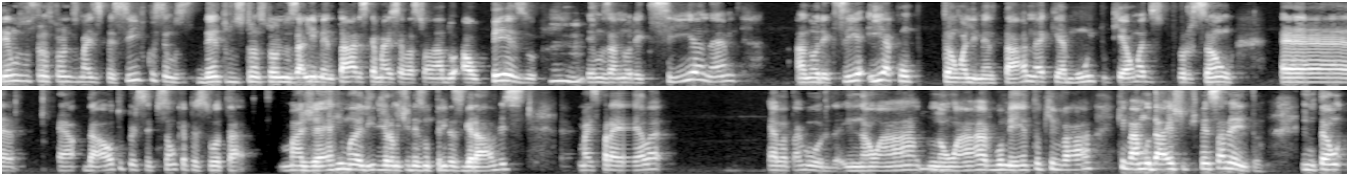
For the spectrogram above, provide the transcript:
temos os transtornos mais específicos, temos dentro dos transtornos alimentares, que é mais relacionado ao peso, uhum. temos a anorexia, né? Anorexia e a compulsão alimentar, né? Que é muito, que é uma distorção é, é da autopercepção que a pessoa está magérrima ali, geralmente desnutridas graves, mas para ela ela está gorda e não há uhum. não há argumento que vá que vá mudar esse tipo de pensamento. Então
